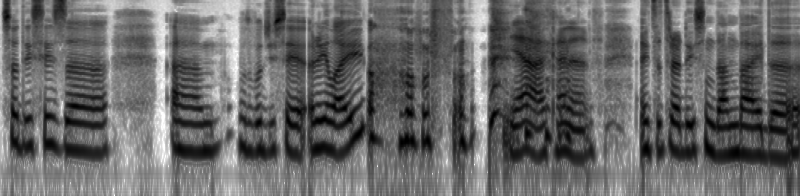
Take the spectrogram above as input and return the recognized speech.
So this is a um, what would you say, a relay of yeah, kind of. it's a tradition done by the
